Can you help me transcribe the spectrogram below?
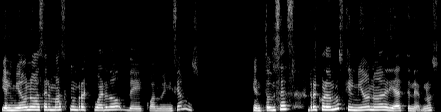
y el miedo no va a ser más que un recuerdo de cuando iniciamos. Entonces, recordemos que el miedo no debería detenernos,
